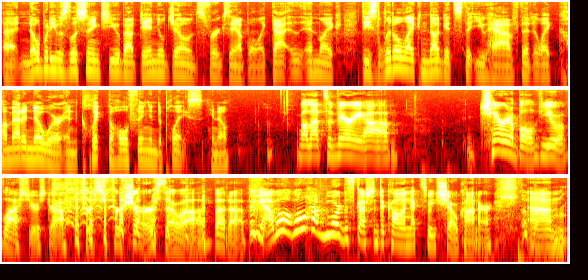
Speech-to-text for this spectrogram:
uh, nobody was listening to you about Daniel Jones, for example, like that, and like these little like nuggets that you have that like come out of nowhere and click the whole thing into place. You know. Well, that's a very uh, charitable view of last year's draft for, for sure. So, uh, but uh, but yeah, we'll we'll have more discussion to come on next week's show, Conor. Okay. Um,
